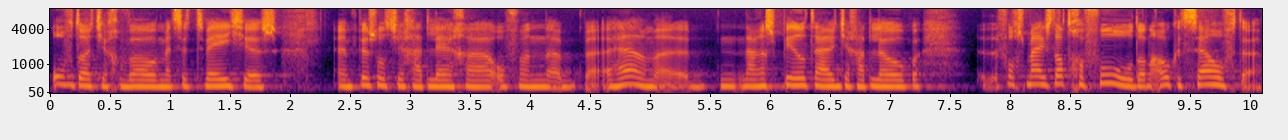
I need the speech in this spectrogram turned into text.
of dat je gewoon met z'n tweetjes een puzzeltje gaat leggen of een, uh, naar een speeltuintje gaat lopen. Volgens mij is dat gevoel dan ook hetzelfde.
